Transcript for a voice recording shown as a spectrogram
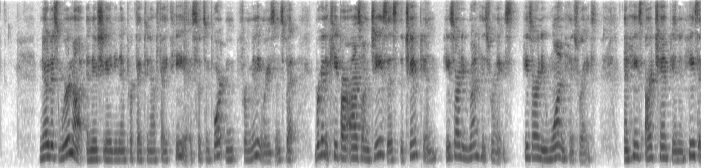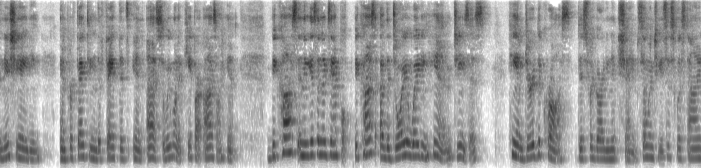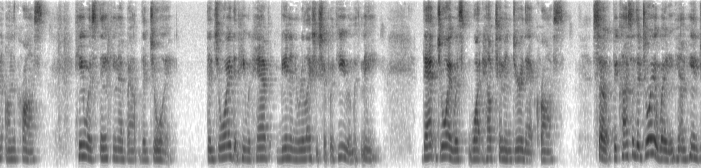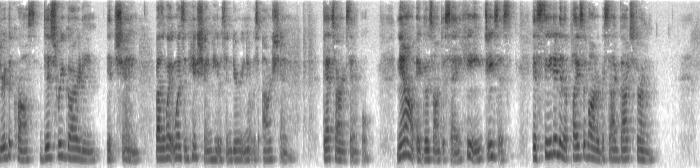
Notice we're not initiating and perfecting our faith, He is. So it's important for many reasons, but we're going to keep our eyes on Jesus, the champion. He's already run his race, he's already won his race, and he's our champion, and he's initiating and perfecting the faith that's in us. So we want to keep our eyes on him. Because, and he gives an example, because of the joy awaiting him, Jesus, he endured the cross, disregarding its shame. So when Jesus was dying on the cross, he was thinking about the joy, the joy that he would have being in a relationship with you and with me. That joy was what helped him endure that cross. So, because of the joy awaiting him, he endured the cross, disregarding its shame. By the way, it wasn't his shame he was enduring, it was our shame. That's our example. Now it goes on to say, He, Jesus, is seated in the place of honor beside God's throne.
